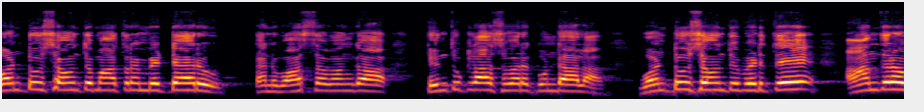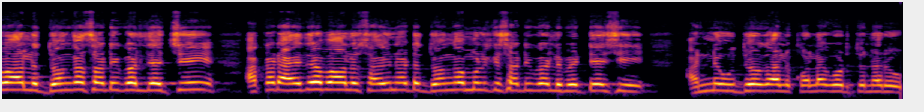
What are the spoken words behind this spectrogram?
వన్ టు సెవెంత్ మాత్రం పెట్టారు. కానీ వాస్తవంగా టెన్త్ క్లాస్ వరకు ఉండాలా? వన్ టు సెవెంత్ పెడితే ఆంధ్ర వాళ్ళు దొంగ సర్టిఫికెట్లు తెచ్చి అక్కడ హైదరాబాద్లో చదివినట్టు దొంగ ములికి సర్టిఫికెట్లు పెట్టేసి అన్ని ఉద్యోగాలు కొల్లగొడుతున్నారు.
